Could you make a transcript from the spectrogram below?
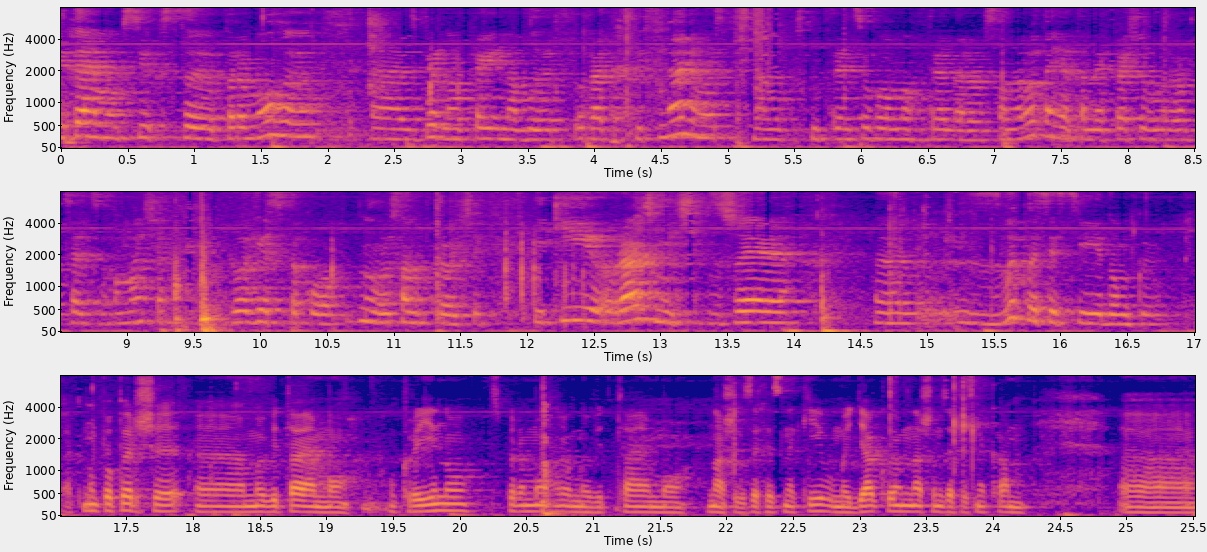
Вітаємо всіх з перемогою. Е, Збірна Україна буде в півфіналі. Ми розпочнемо з конференції головного тренера Руслана Ротаня та найкращого гравця цього матча Георгія Сутакова, ну, Руслана Петровича. Які враження чи вже е, звиклися з цією думкою? Так, ну, по-перше, е, ми вітаємо Україну з перемогою. Ми вітаємо наших захисників. Ми дякуємо нашим захисникам. Е,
